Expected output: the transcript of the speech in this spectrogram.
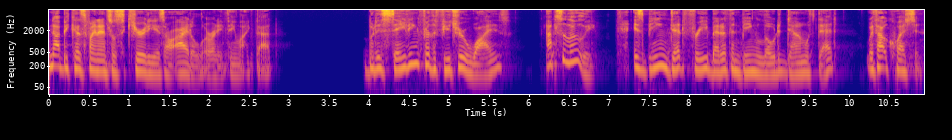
not because financial security is our idol or anything like that. But is saving for the future wise? Absolutely. Is being debt free better than being loaded down with debt? Without question.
